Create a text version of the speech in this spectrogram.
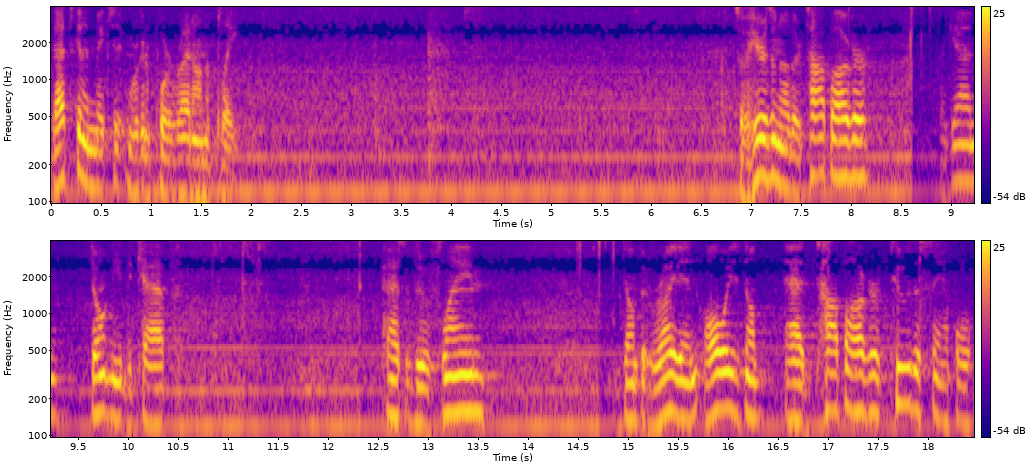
That's going to mix it and we're going to pour it right on the plate. So here's another top agar. Again, don't need the cap. Pass it through a flame. Dump it right in. Always dump, add top agar to the sample,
